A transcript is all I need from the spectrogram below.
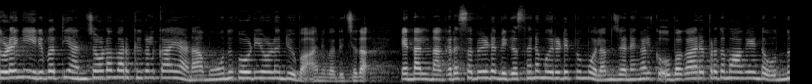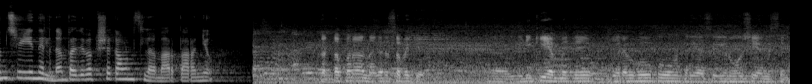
തുടങ്ങി ഇരുപത്തി അഞ്ചോളം വർക്കുകൾക്കായാണ് മൂന്ന് കോടിയോളം രൂപ അനുവദിച്ചത്. എന്നാൽ നഗരസഭയുടെ വികസന മുരടിപ്പ് മൂലം ജനങ്ങൾക്ക് ഉപകാരപ്രദമാകേണ്ട ഒന്നും ചെയ്യുന്നില്ലെന്നും പ്രതിപക്ഷ കൗൺസിലർമാർ പറഞ്ഞു. കട്ടപ്പന നഗരസഭയ്ക്ക് ഇടുക്കി എം എൽ എ ജലവകുപ്പ് മന്ത്രിയായ ശ്രീ റോഷി അഗസ്റ്റിൻ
